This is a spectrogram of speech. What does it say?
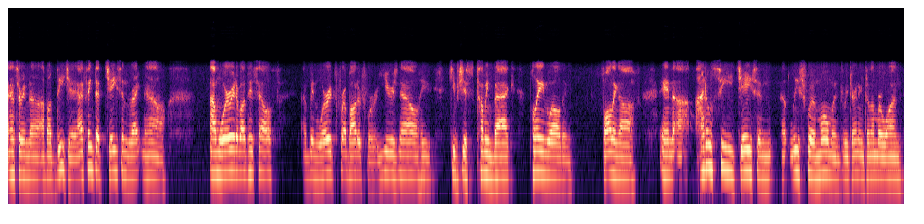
answering uh, about DJ. I think that Jason right now, I'm worried about his health. I've been worried for about it for years now. He keeps just coming back, playing well, and falling off. And uh, I don't see Jason, at least for the moment, returning to number one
